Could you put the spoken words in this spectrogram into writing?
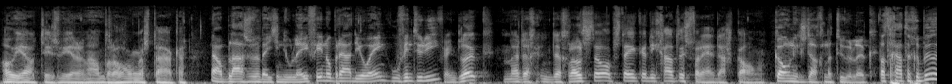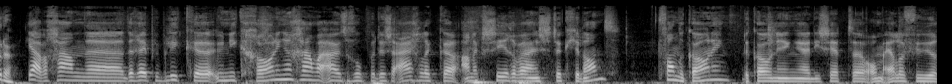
Oh ja, het is weer een andere hongerstaker. Nou, blazen we een beetje nieuw leven in op Radio 1. Hoe vindt u die? Vind ik leuk. Maar de, de grootste opsteker die gaat dus vrijdag komen. Koningsdag natuurlijk. Wat gaat er gebeuren? Ja, we gaan uh, de Republiek uh, Uniek Groningen gaan we uitroepen. Dus eigenlijk uh, annexeren wij een stukje land van de koning. De koning die zet om 11 uur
